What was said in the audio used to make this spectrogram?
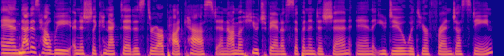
And that is how we initially connected is through our podcast. And I'm a huge fan of Sip and Dishin' and that you do with your friend Justine.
